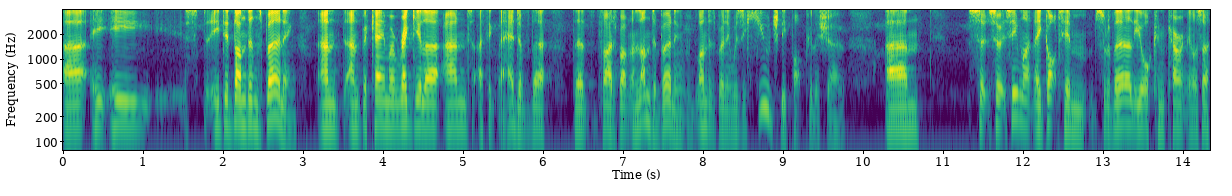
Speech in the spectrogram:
Uh, he he he did London's Burning and and became a regular and I think the head of the the fire department in London Burning. London's Burning was a hugely popular show. Um, so so it seemed like they got him sort of early or concurrently or so.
